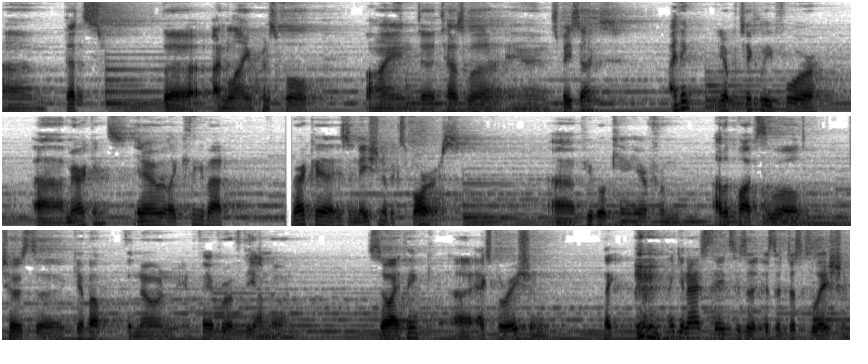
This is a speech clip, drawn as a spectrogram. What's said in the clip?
um, that's the underlying principle behind uh, Tesla and SpaceX. I think, you know, particularly for uh, Americans, you know, like think about America is a nation of explorers. Uh, people came here from other parts of the world, chose to give up the known in favor of the unknown. So I think uh, exploration, like I think the United States is a, is a distillation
